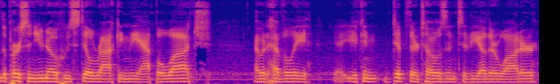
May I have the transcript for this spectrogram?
the person you know who's still rocking the apple watch I would heavily you can dip their toes into the other water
